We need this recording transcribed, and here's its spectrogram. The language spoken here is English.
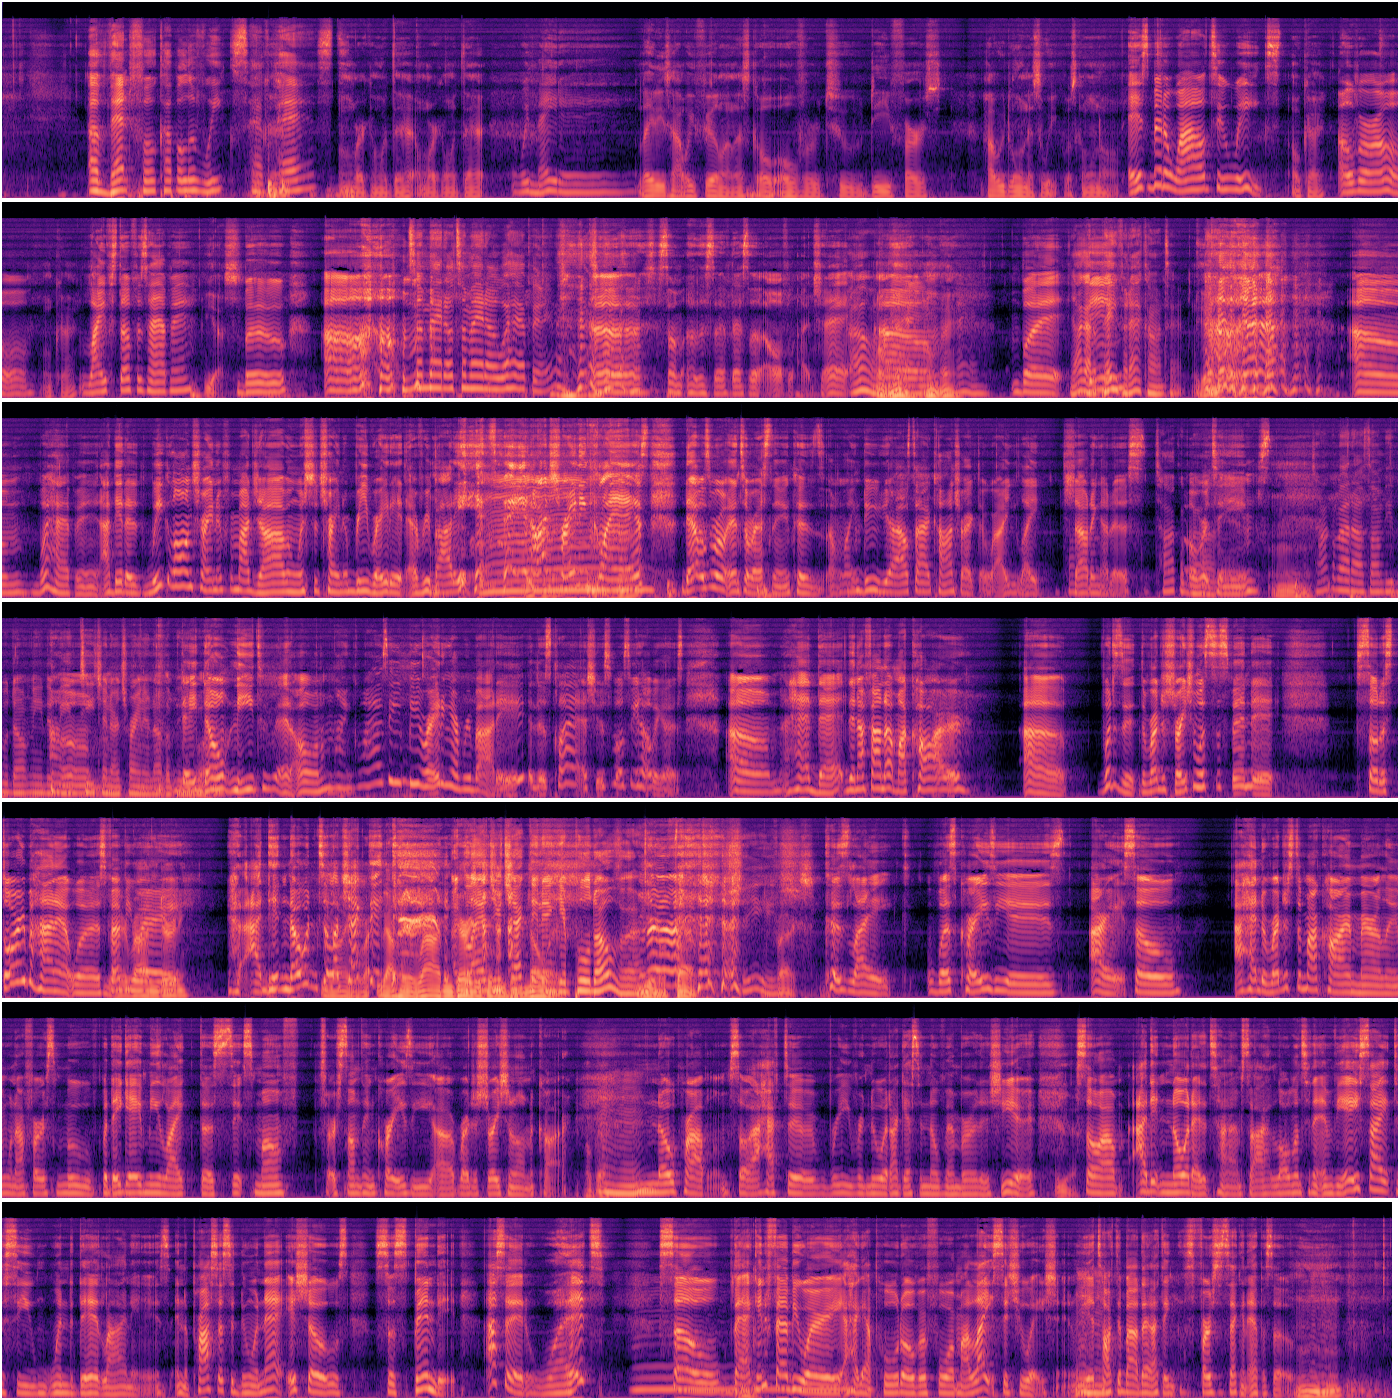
eventful couple of weeks have passed. I'm working with that. I'm working with that. we made it. Ladies, how we feeling? Let's go over to D first. How we doing this week? What's going on? It's been a wild two weeks Okay. overall. Okay. Life stuff has happened. Yes. Boo. Um, tomato, tomato. What happened? uh, some other stuff that's an offline chat. oh, Oh, man. Oh, man. man. But y'all gotta then, pay for that content. Yeah. Um, what happened? I did a week long training for my job and went to train and berated everybody in our training class. That was real interesting because I'm like, dude, you're outside contractor. Why are you like shouting at us Talk about over it. teams? Talk about how some people don't need to be teaching or training other people. They don't need to at all. And I'm like, why is he berating everybody in this class? You're supposed to be helping us. Um, I had that. Then I found out my car, uh, what is it? The registration was suspended. So the story behind that was You out here riding February. I didn't know it until I You out here- checked You out it. here riding dirty. Glad you didn't checked know it and get pulled over. Yeah, facts. Jeez. Facts. Cause like what's crazy is all right, so I had to register my car in Maryland when I first moved, but they gave me like the six month or something crazy uh, registration on the car. Okay. No problem. So I have to re-renew it, I guess, in November of this year. Yeah. So um, I didn't know it at the time. So I log into the MVA site to see when the deadline is. In the process of doing that, it shows suspended. I said, "What?" So back in February, I got pulled over for my light situation. We had talked about that, I think, first or second episode.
